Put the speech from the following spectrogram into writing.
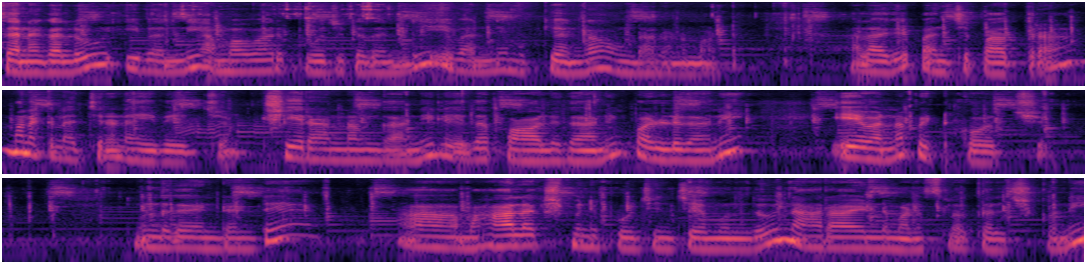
శనగలు ఇవన్నీ అమ్మవారి పూజ కదండి ఇవన్నీ ముఖ్యంగా ఉండాలన్నమాట. అలాగే పంచపాత్ర మనకు నచ్చిన నైవేద్యం. క్షీరాన్నం కానీ లేదా పాలు కానీ పళ్ళు కానీ ఏమన్నా పెట్టుకోవచ్చు. ముందుగా ఏంటంటే మహాలక్ష్మిని పూజించే ముందు నారాయణుని మనసులో తలుచుకొని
